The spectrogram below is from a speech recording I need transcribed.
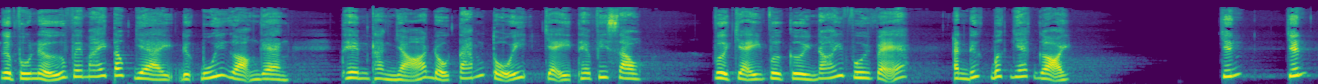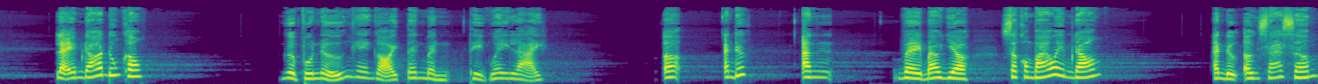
Người phụ nữ với mái tóc dài được búi gọn gàng, thêm thằng nhỏ độ 8 tuổi chạy theo phía sau. Vừa chạy vừa cười nói vui vẻ, anh Đức bất giác gọi. Chính, chính, là em đó đúng không? Người phụ nữ nghe gọi tên mình thì quay lại. Ơ, anh Đức, anh về bao giờ, sao không báo em đón? Anh được ân xá sớm,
